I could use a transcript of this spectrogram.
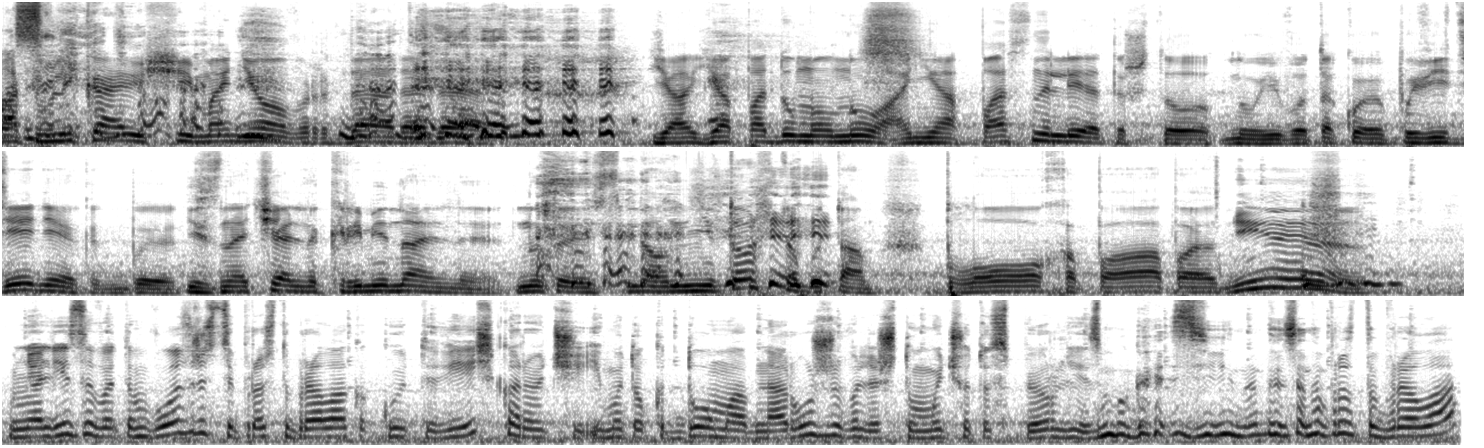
Отвлекающий маневр, да, да, да. Я, я подумал, ну, а не опасно ли это, что, ну, его такое поведение, как бы, изначально криминальное? Ну, то есть, ну, он не то, чтобы там плохо, папа, не. У меня Лиза в этом возрасте просто брала какую-то вещь, короче, и мы только дома обнаруживали, что мы что-то сперли из магазина. То есть она просто брала,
